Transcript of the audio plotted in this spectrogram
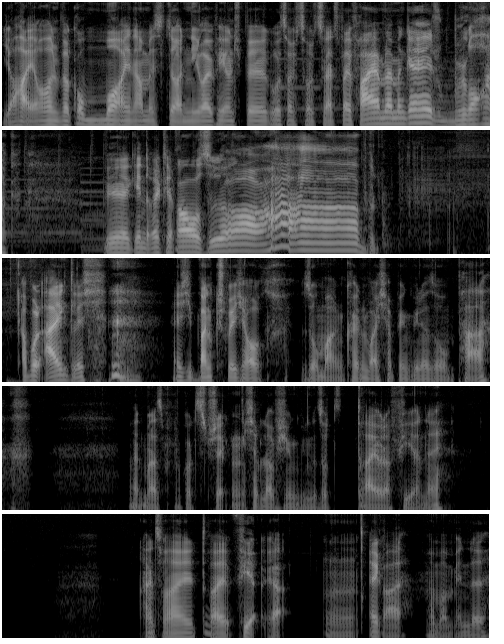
Ja, hi und willkommen. Mein Name ist Donny OP und ich begrüße euch zurück zu Let's Play Fire Emblem Engage. Blog. Wir gehen direkt hier raus. Ja. Obwohl eigentlich hätte ich die Bandgespräche auch so machen können, weil ich habe irgendwie nur so ein paar. Warte mal, mich mal kurz checken. Ich habe glaube ich irgendwie nur so drei oder vier, ne? Eins, zwei, drei, vier. Ja, Hm, egal. Haben wir am Ende.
